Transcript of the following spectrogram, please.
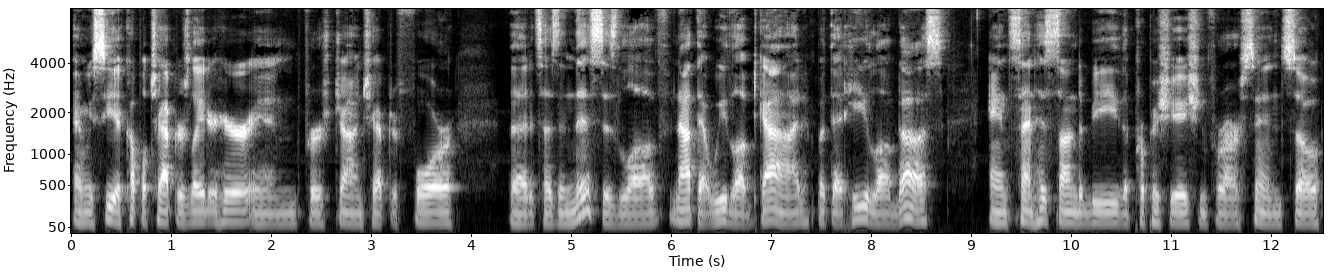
And we see a couple chapters later here in First John chapter 4 that it says, In this is love, not that we loved God, but that he loved us and sent his son to be the propitiation for our sins. So,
